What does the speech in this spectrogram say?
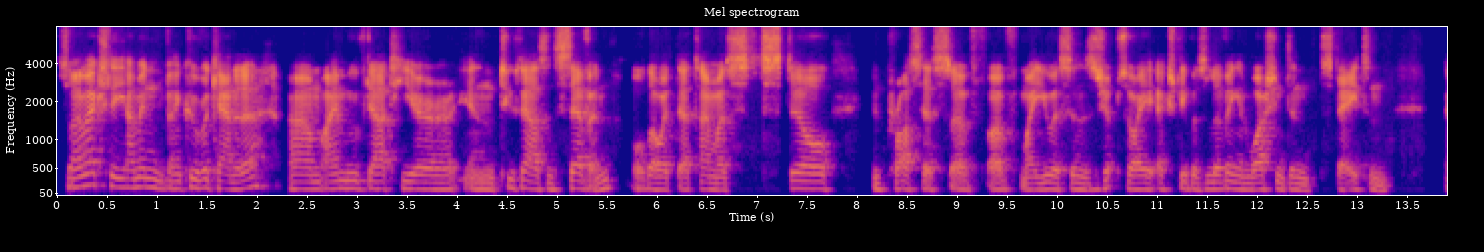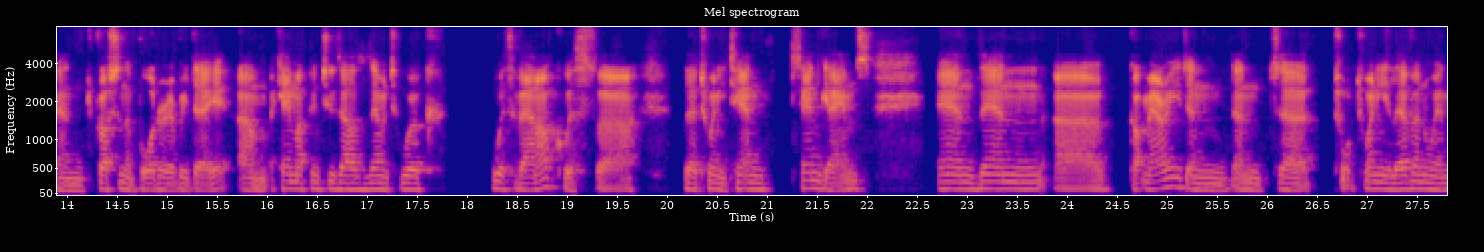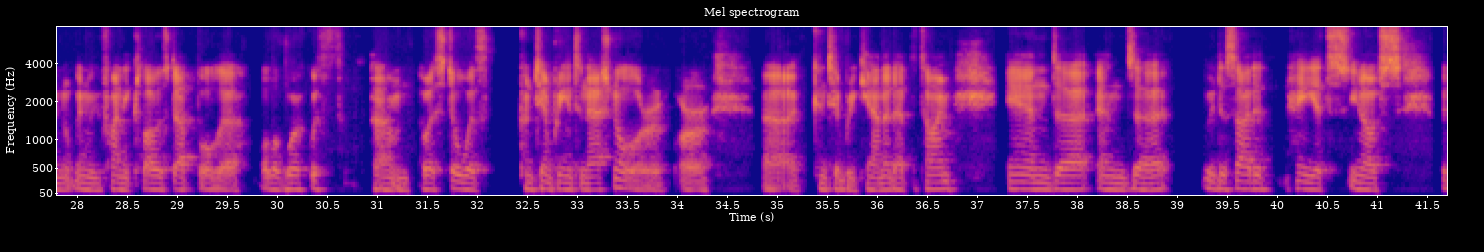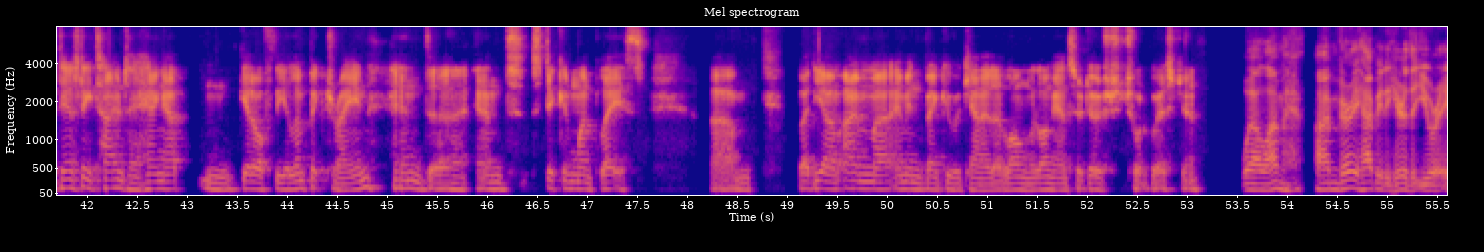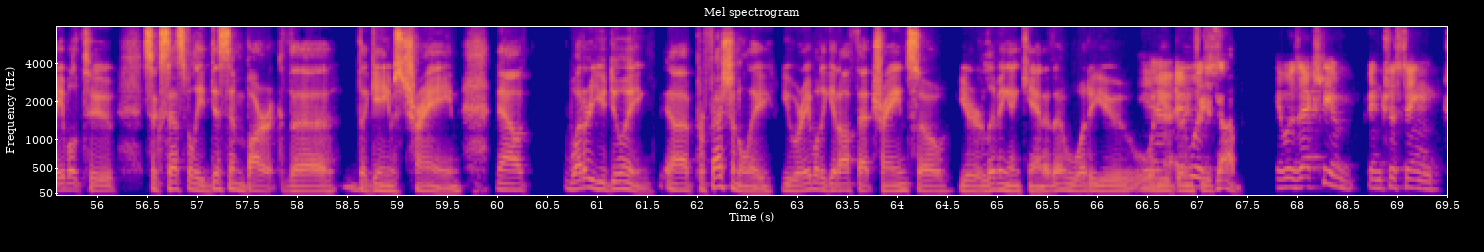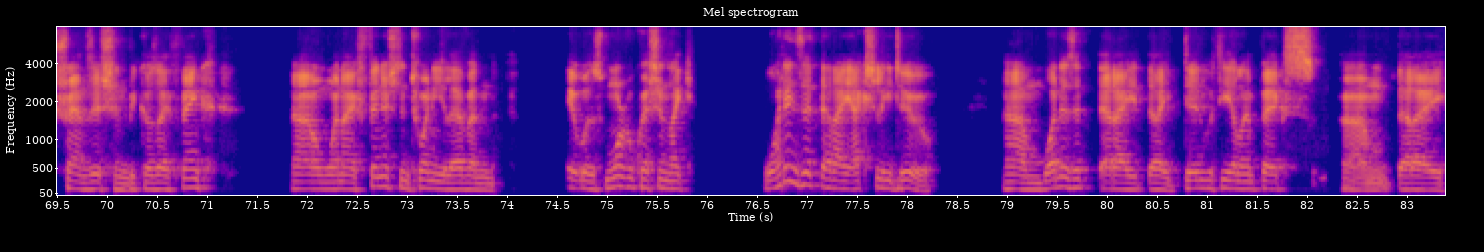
So I'm actually I'm in Vancouver, Canada. Um, I moved out here in 2007, although at that time I was still in process of of my U.S. citizenship. So I actually was living in Washington State and and crossing the border every day. Um, I came up in 2007 to work with VANOC with uh, the 2010 10 games, and then uh, got married and and uh, 2011 when when we finally closed up all the all the work with um, I was still with Contemporary International or or uh, Contemporary Canada at the time, and uh, and uh, we decided, hey, it's you know it's potentially time to hang up and get off the Olympic train and uh, and stick in one place. Um, but yeah, I'm uh, I'm in Vancouver, Canada. Long long answer to a short question. Well, I'm I'm very happy to hear that you were able to successfully disembark the the game's train. Now, what are you doing uh, professionally? You were able to get off that train, so you're living in Canada. What are you yeah, What are you doing was, for your job? It was actually an interesting transition because I think uh, when I finished in 2011, it was more of a question like, what is it that I actually do? Um, what is it that I that I did with the Olympics um, that I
